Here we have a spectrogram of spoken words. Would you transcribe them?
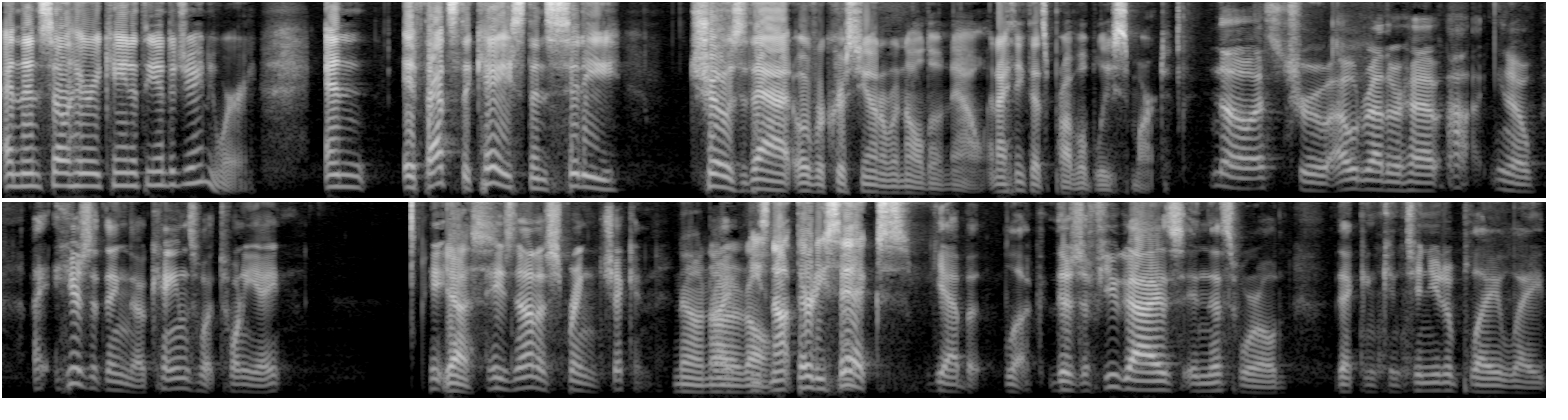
and then sell Harry Kane at the end of January. And if that's the case, then City chose that over Cristiano Ronaldo now. And I think that's probably smart. no, that's true. I would rather have, uh, you know, I, here's the thing though. Kane's what, 28? He, Yes. He's not a spring chicken. no, not Right, at all. He's not 36. Yeah, but look, there's a few guys in this world that can continue to play late,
